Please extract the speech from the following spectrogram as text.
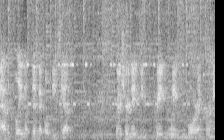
Haven't played those difficulties yet. Pretty sure they'd be way too boring for me.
